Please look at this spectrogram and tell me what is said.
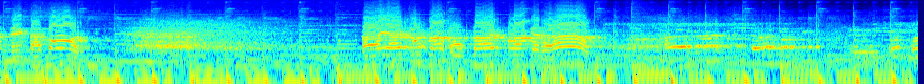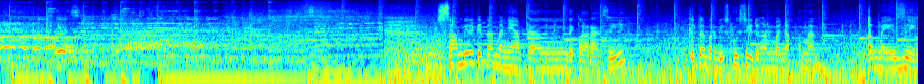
Bukan diktator. Saya juga bukan pelanggar HAM. Sambil kita menyiapkan deklarasi, kita berdiskusi dengan banyak teman. Amazing.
